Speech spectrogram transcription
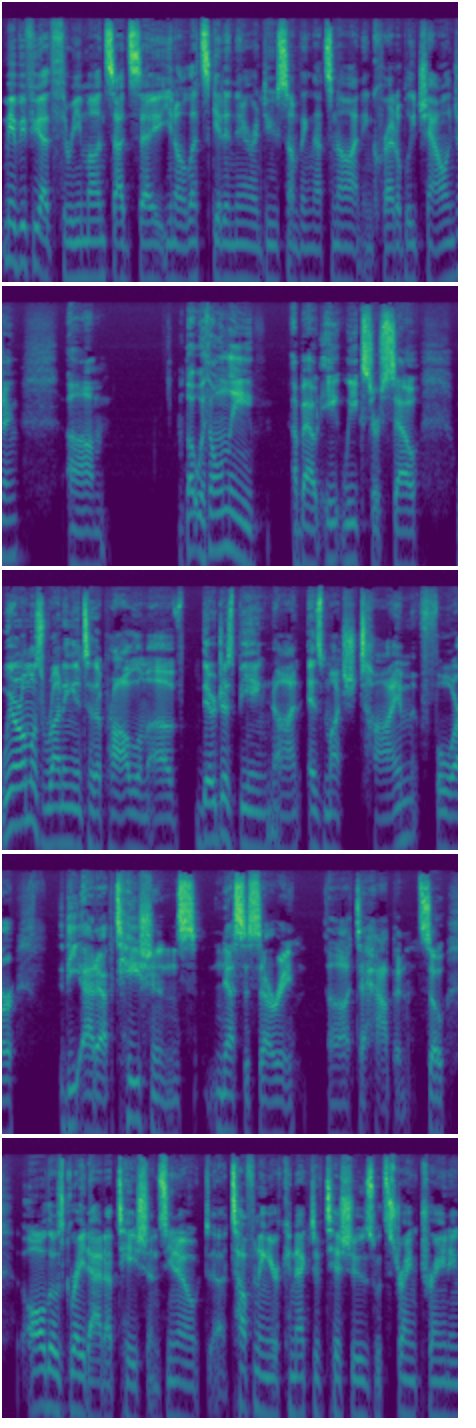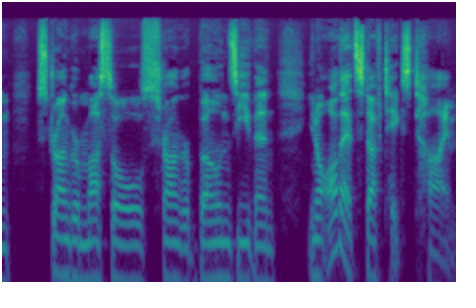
Maybe if you had 3 months, I'd say, you know, let's get in there and do something that's not incredibly challenging. Um, but with only about eight weeks or so, we're almost running into the problem of there just being not as much time for the adaptations necessary uh, to happen. So all those great adaptations, you know, uh, toughening your connective tissues with strength training, stronger muscles, stronger bones, even, you know, all that stuff takes time.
